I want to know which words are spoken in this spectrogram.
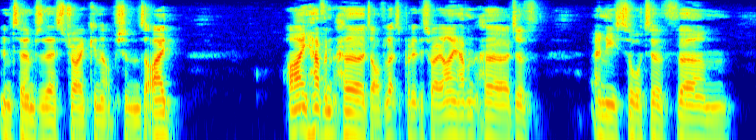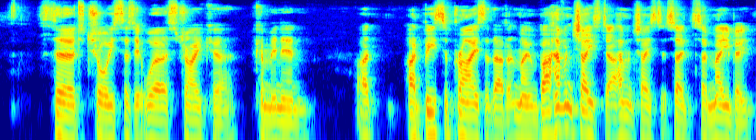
in terms of their striking options. I I haven't heard of, let's put it this way, I haven't heard of any sort of um, third choice, as it were, striker coming in. I'd I'd be surprised at that at the moment, but I haven't chased it. I haven't chased it, so so maybe.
